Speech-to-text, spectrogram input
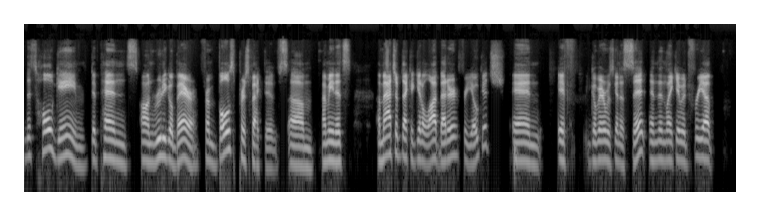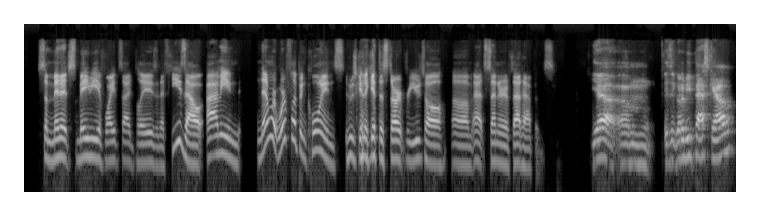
this whole game depends on Rudy Gobert from both perspectives. Um, I mean, it's a matchup that could get a lot better for Jokic, and if Gobert was going to sit, and then like it would free up some minutes, maybe if Whiteside plays, and if he's out, I mean, then we're we're flipping coins. Who's going to get the start for Utah um, at center if that happens? Yeah, um, is it going to be Paschall?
